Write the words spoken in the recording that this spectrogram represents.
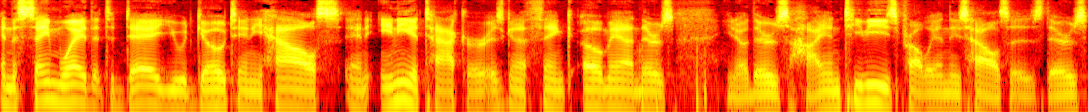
In the same way that today you would go to any house and any attacker is going to think, oh man, there's you know there's high end TVs probably in these houses. There's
